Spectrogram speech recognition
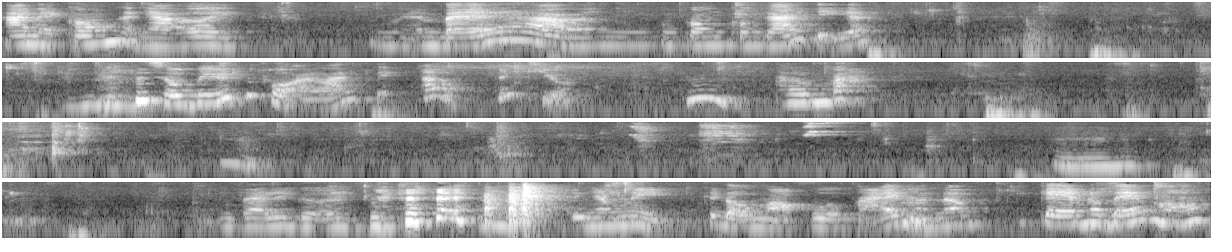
Hai mẹ con cả nhà ơi Em bé con con con gái chị á So beautiful, I like it Oh, thank you. Mm, Thơm quá Mm. Very good Yummy Cái độ ngọt vừa phải mà nó cái kem nó béo ngon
